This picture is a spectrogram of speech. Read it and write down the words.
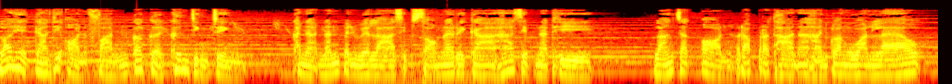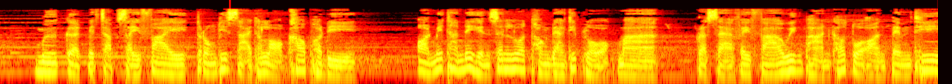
แล้วเหตุการณ์ที่อ่อนฝันก็เกิดขึ้นจริง ๆ ขณะนั้นเป็นเวลา 12นาฬิกา50 นาที หลังจากอ่อนรับประทานอาหารกลางวันแล้ว มือเกิดไปจับสายไฟตรงที่สายถลอกเข้าพอดี อ่อนไม่ทันได้เห็นเส้นลวดทองแดงที่โผล่ออกมา กระแสไฟฟ้าวิ่งผ่านเข้าตัวอ่อนเต็มที่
